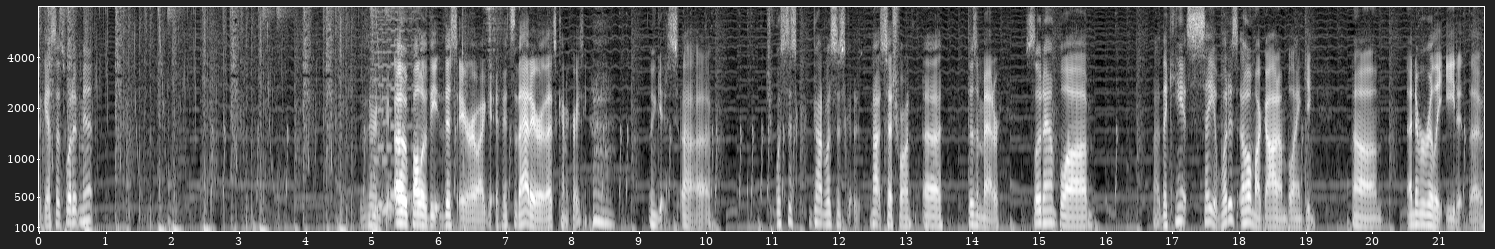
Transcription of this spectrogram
I guess that's what it meant. An, oh, follow the this arrow. I get. If it's that arrow, that's kind of crazy. Let me get. Uh, what's this? God, what's this? Not Szechuan. Uh, Doesn't matter. Slow down blob. Uh, they can't say it. What is... Oh my god, I'm blanking. Um, I never really eat it, though.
